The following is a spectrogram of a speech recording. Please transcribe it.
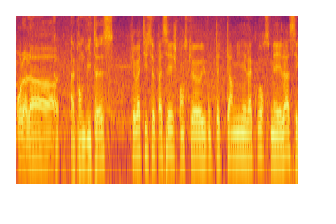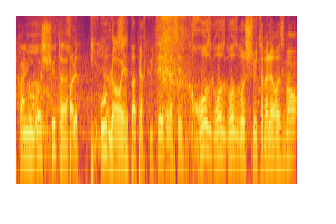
Oh là là. À grande vitesse. Que va-t-il se passer? Je pense qu'ils vont peut-être terminer la course, mais là c'est quand même une grosse chute. Oh, le pilote c'est pas percuté, mais là c'est une grosse, grosse, grosse, grosse chute, hein, malheureusement.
